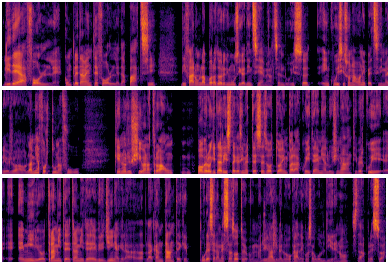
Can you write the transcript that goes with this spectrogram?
l'idea folle, completamente folle da pazzi, di fare un laboratorio di musica d'insieme al St. Louis in cui si suonavano i pezzi di Mario Joao. La mia fortuna fu che non riuscivano a trovare un, un povero chitarrista che si mettesse sotto a imparare quei temi allucinanti. Per cui eh, Emilio, tramite, tramite Virginia, che era la, cantante che pure si era messa sotto, puoi immaginare a livello vocale cosa vuol dire, no? Sta presso a...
